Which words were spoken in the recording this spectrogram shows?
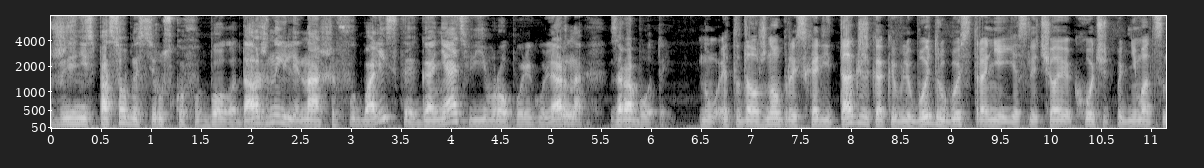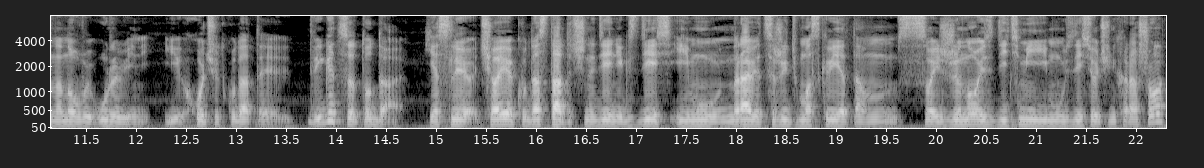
жизнеспособности русского футбола. Должны ли наши футболисты гонять в Европу регулярно за работой? Ну, это должно происходить так же, как и в любой другой стране. Если человек хочет подниматься на новый уровень и хочет куда-то двигаться, то да. Если человеку достаточно денег здесь, и ему нравится жить в Москве там с своей женой, с детьми, ему здесь очень хорошо,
